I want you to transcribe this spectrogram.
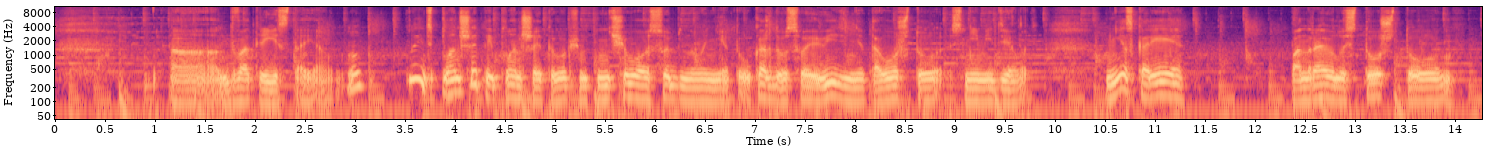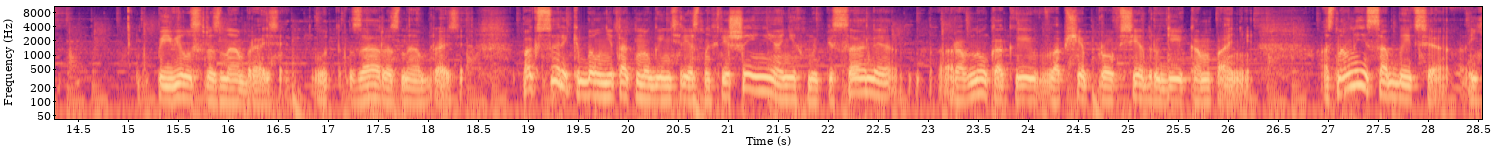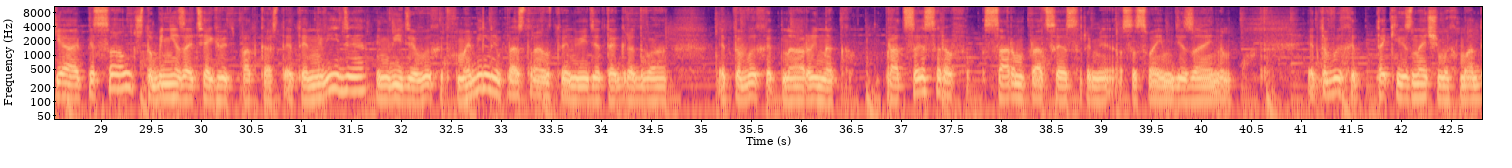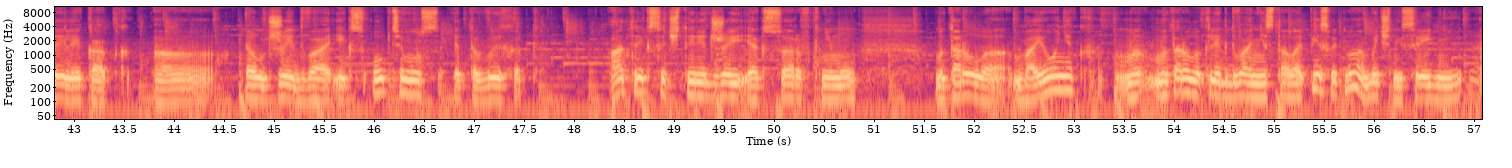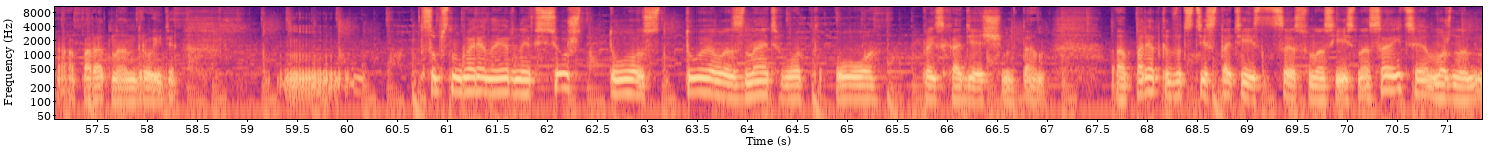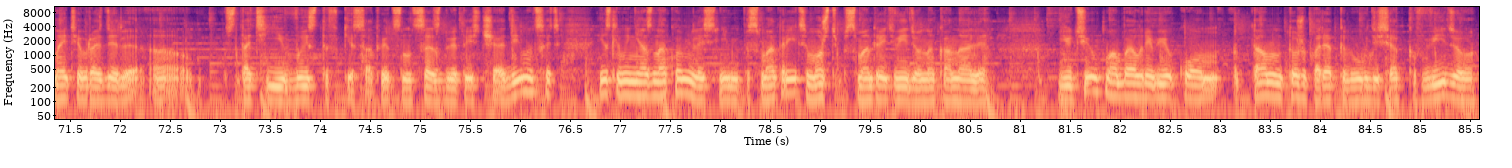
а 2.3 стоял. Ну, знаете, планшеты и планшеты, в общем-то, ничего особенного нет. У каждого свое видение того, что с ними делать. Мне скорее понравилось то, что появилось разнообразие. Вот за разнообразие. По Аксарике было не так много интересных решений, о них мы писали, равно как и вообще про все другие компании. Основные события я описал, чтобы не затягивать подкаст. Это NVIDIA. NVIDIA выход в мобильное пространство, NVIDIA Tegra 2. Это выход на рынок процессоров с ARM-процессорами, со своим дизайном. Это выход таких значимых моделей, как а, LG 2X Optimus. Это выход Atrix 4G и аксессуаров к нему. Motorola Bionic. Motorola Click 2 не стал описывать, но обычный средний аппарат на андроиде. Собственно говоря, наверное, все, что стоило знать вот о происходящем там. А, порядка 20 статей из CES у нас есть на сайте. Можно найти в разделе а, статьи, выставки, соответственно, CES 2011. Если вы не ознакомились с ними, посмотрите. Можете посмотреть видео на канале YouTube MobileReview.com. Там тоже порядка двух десятков видео.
